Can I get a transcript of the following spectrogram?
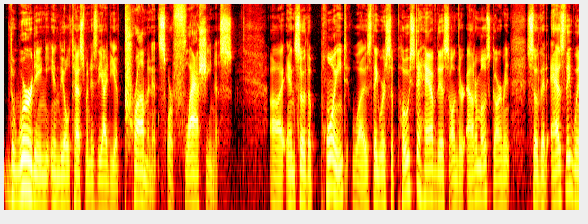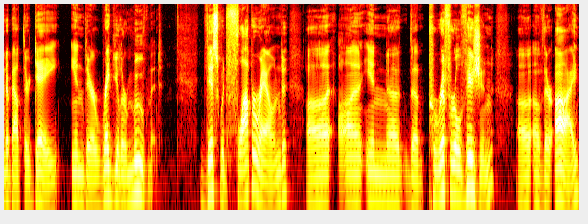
the wording in the Old Testament is the idea of prominence or flashiness. Uh, and so the point was they were supposed to have this on their outermost garment so that as they went about their day in their regular movement, this would flop around uh, uh, in uh, the peripheral vision uh, of their eye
